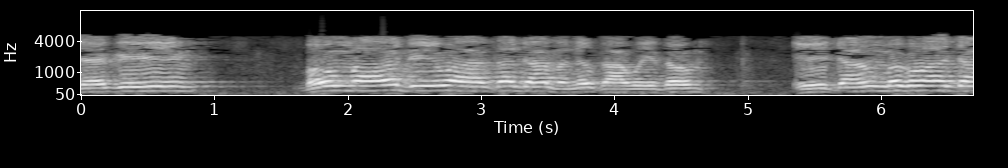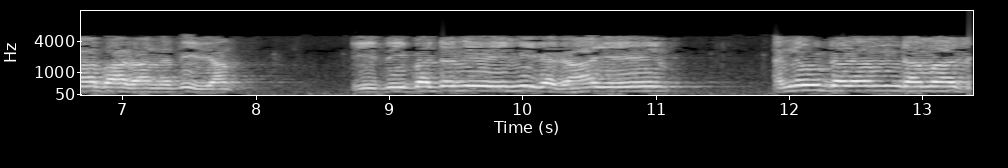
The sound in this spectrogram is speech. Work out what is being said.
စကေဘုံမာဒေဝသတ္တမနုဿဝေတုံဧတံဘဂဝတာပါရဏတိယံ ဣတိပတ္တနိမိဂရာယေအနုတရံဓမ္မစ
